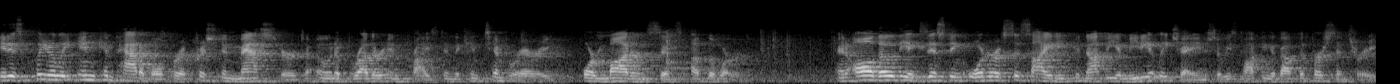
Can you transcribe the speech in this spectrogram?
It is clearly incompatible for a Christian master to own a brother in Christ in the contemporary or modern sense of the word. And although the existing order of society could not be immediately changed, so he's talking about the first century,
